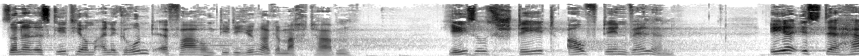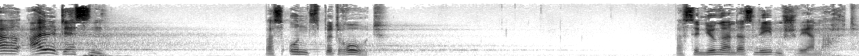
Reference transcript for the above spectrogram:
sondern es geht hier um eine Grunderfahrung, die die Jünger gemacht haben. Jesus steht auf den Wellen. Er ist der Herr all dessen, was uns bedroht was den Jüngern das Leben schwer macht.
